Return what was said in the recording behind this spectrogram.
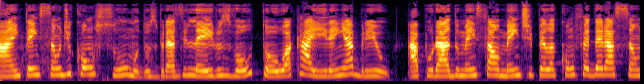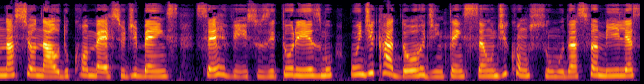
A intenção de consumo dos brasileiros voltou a cair em abril. Apurado mensalmente pela Confederação Nacional do Comércio de Bens, Serviços e Turismo, o indicador de intenção de consumo das famílias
